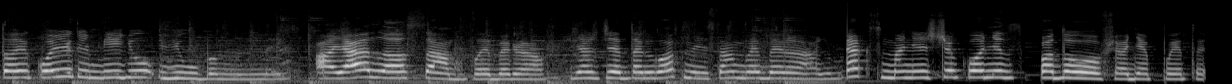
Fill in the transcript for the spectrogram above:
той колір мій улюблений. А я його сам вибирав. Я є дорослий і сам вибираю. Кекс мені ще конець сподобався ліпити.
